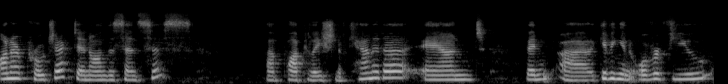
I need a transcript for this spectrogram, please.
on our project and on the census of population of Canada and then uh, giving an overview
